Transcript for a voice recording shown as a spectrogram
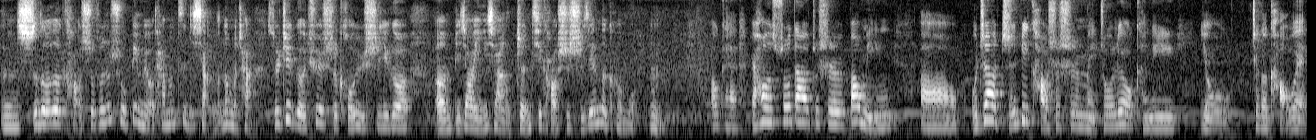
嗯，实得的考试分数并没有他们自己想的那么差，所以这个确实口语是一个嗯比较影响整体考试时间的科目。嗯，OK。然后说到就是报名，啊，我知道纸笔考试是每周六肯定有。这个考位，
